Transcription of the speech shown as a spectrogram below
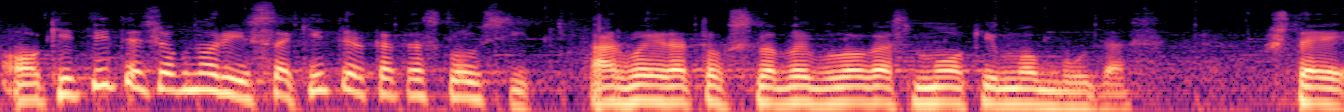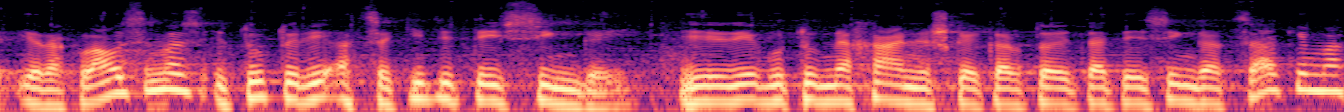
O kiti tiesiog nori įsakyti ir kad tas klausytų. Arba yra toks labai blogas mokymo būdas. Štai yra klausimas ir tu turi atsakyti teisingai. Ir jeigu tu mechaniškai kartoji tą teisingą atsakymą,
